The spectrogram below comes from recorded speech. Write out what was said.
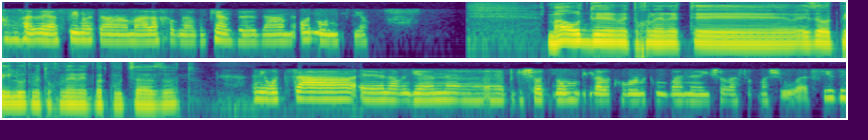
אבל עשינו את המהלך הזה, אבל כן, זה, זה היה מאוד מאוד מפתיע. מה עוד מתוכננת, איזה עוד פעילות מתוכננת בקבוצה הזאת? אני רוצה uh, לארגן uh, פגישות זום, בגלל הקורונה כמובן אי אפשר לעשות משהו uh, פיזי,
